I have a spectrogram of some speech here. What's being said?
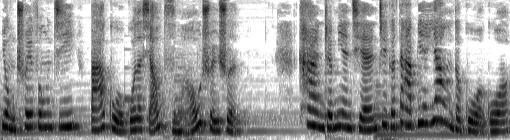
用吹风机把果果的小紫毛吹顺。看着面前这个大变样的果果，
